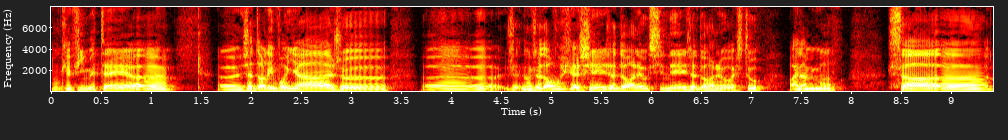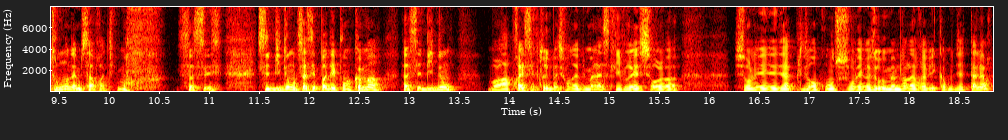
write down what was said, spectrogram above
donc les filles mettaient j'adore les voyages donc j'adore voyager, j'adore aller au ciné, j'adore aller au resto. Ah non mais bon, ça tout le monde aime ça pratiquement. Ça c'est bidon, ça c'est pas des points communs, ça c'est bidon. Bon après c'est le truc parce qu'on a du mal à se livrer sur sur les applis de rencontre, sur les réseaux, ou même dans la vraie vie, comme on disait tout à l'heure.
